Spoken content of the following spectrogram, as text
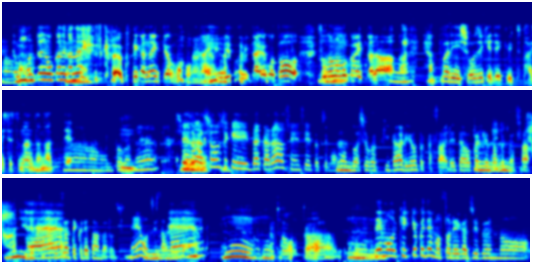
い？うん。でも本当にお金がないですから、これがないともう。大変ですみたいなことをそのまま書いたら、やっぱり正直できるって大切なんだなって。ああ、本当だね。で、だ正直だから先生たちも本当は奨学金があるよとかさ、レターを書けばとかさ、そう手伝ね。ってくれたんだろうしね、おじさんもねね。うん、本当っか。うんでも結局でもそれが自分の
